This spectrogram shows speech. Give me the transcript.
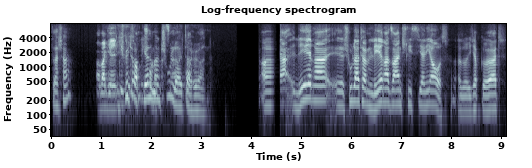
Sascha? Aber Geld Ich würde auch gerne mal einen Schulleiter bezahlt, hören. Ja, Lehrer, äh, Schulleiter und Lehrer sein schließt sich ja nie aus. Also ich habe gehört,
